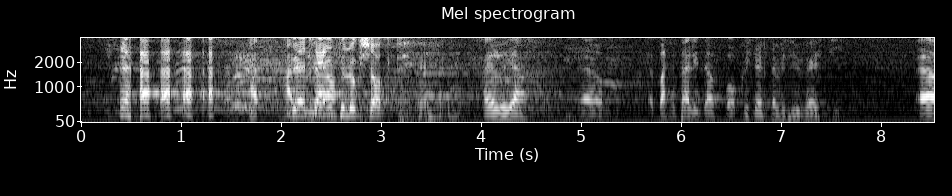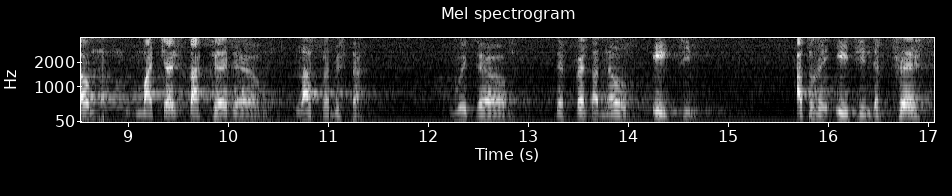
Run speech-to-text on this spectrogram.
we are trying to look shocked. Hallelujah. Um, a leader for Christian Service University. Um, my church started um, last semester with um, the first I was 18. Out of the 18, the first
